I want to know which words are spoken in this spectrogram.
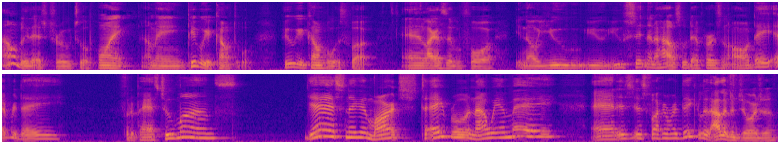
I don't believe that's true to a point. I mean, people get comfortable. People get comfortable as fuck. And like I said before, you know, you you you sitting in a house with that person all day, every day, for the past two months. Yes, nigga, March to April, and now we're in May. And it's just fucking ridiculous. I live in Georgia,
